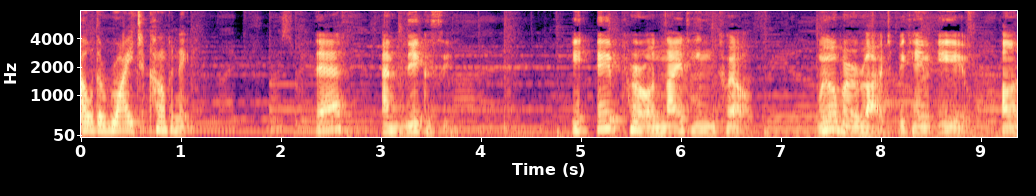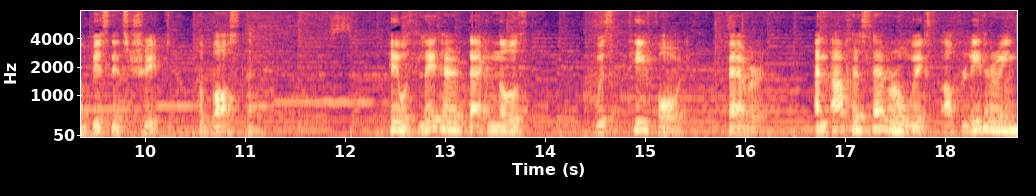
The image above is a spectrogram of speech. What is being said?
of the Wright Company. Death and Legacy In April 1912, Wilbur Wright became ill on a business trip to Boston. He was later diagnosed with typhoid fever, and after several weeks of littering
